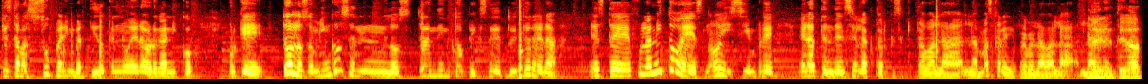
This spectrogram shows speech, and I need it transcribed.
que estaba súper invertido, que no era orgánico. Porque todos los domingos en los trending topics de Twitter era este fulanito es, ¿no? Y siempre era tendencia el actor que se quitaba la, la máscara y revelaba la, la La identidad. identidad.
